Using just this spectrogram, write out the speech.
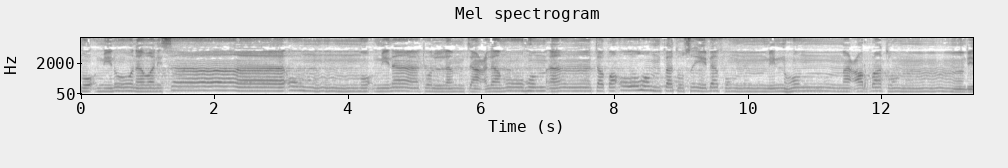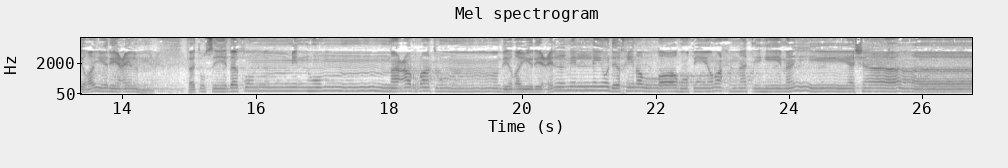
مؤمنون ونساء مؤمنات لم تعلموهم أن تطئوهم فتصيبكم منهم معرة بغير علم فتصيبكم منهم معرة بغير علم ليدخل الله في رحمته من يشاء.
